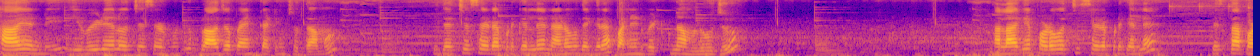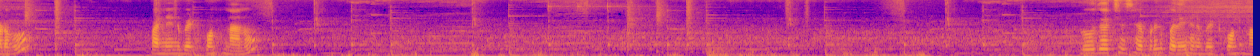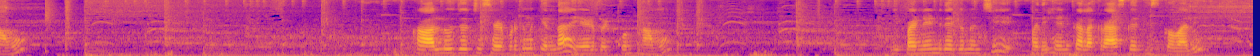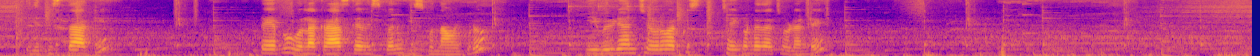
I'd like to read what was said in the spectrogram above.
Hi అండి. ఈ వీడియోలో వచ్చేసేటప్పటికి ప్లాజో ప్యాంట్ కటింగ్ చూద్దాము. ఇది వచ్చేసేటప్పటికెళ్ళే నడుము దగ్గర పన్నెండు పెట్టుకున్నాము లూజు. అలాగే పొడవు వచ్చేసేటప్పటికెళ్ళే పిస్తా పొడవు పన్నెండు పెట్టుకుంటున్నాను. లూజ్ వచ్చేసేపటికి పదిహేను పెట్టుకుంటున్నాము. కాళ్ళు లూజ్ వచ్చేసేపటికి కింద ఏడు పెట్టుకుంటున్నాము. ఈ పన్నెండు దగ్గర నుంచి పదిహేనుకి అలా క్రాస్గా తీసుకోవాలి ఇది పిస్తాకి. టేపు ఇలా క్రాస్గా వేసుకొని గీసుకుందాం ఇప్పుడు. ఈ వీడియోని చివరి వరకు చేయకుండా చూడండి.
